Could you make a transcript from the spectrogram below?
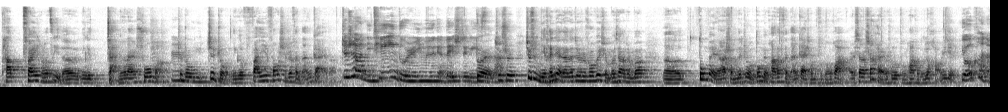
他翻译成了自己的那个假名来说嘛，嗯这种这种那个发音方式是很难改的。就是要你听印度人英文有点类似这个意思对，就是就是你很简单的，就是说为什么像什么呃东北人啊什么的这种东北话，它很难改成普通话，而像上海人说的普通话可能就好一点。有可能，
